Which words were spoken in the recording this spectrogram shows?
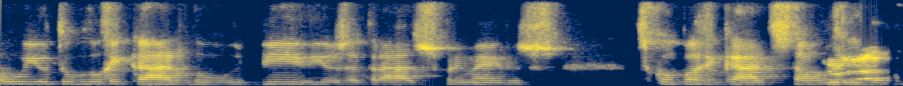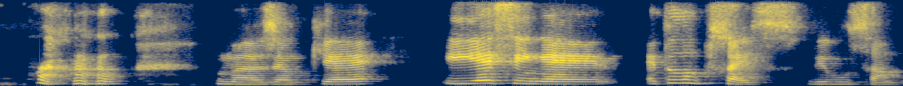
o YouTube do Ricardo, vídeos atrás, os primeiros, desculpa Ricardo, está horrível. Mas é o que é. E é assim, é, é todo um processo de evolução.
